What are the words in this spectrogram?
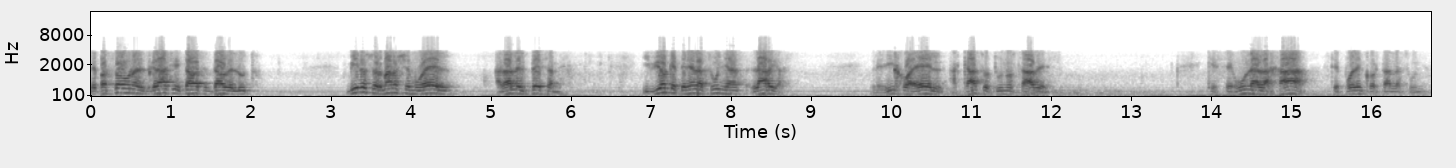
Le pasó una desgracia y estaba sentado de luto. Vino su hermano Shemuel a darle el pésame y vio que tenía las uñas largas. Le dijo a él, ¿acaso tú no sabes que según la alajá se pueden cortar las uñas?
